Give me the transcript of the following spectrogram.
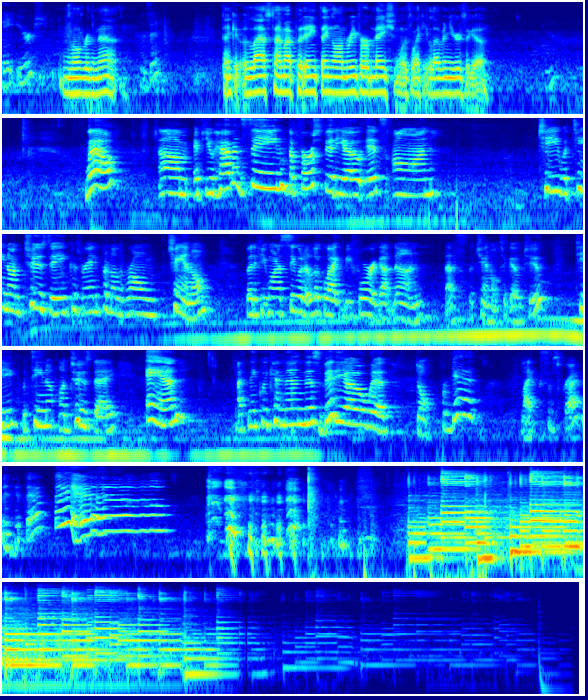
Eight years? Longer than that. Is it? I think it was the last time I put anything on Reverb Nation was like 11 years ago. Well, um, if you haven't seen the first video, it's on Tea with Tina on Tuesday because Randy put it on the wrong channel. But if you want to see what it looked like before it got done, that's the channel to go to. Tea with Tina on Tuesday. And I think we can end this video with don't forget, like, subscribe, and hit that bell.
